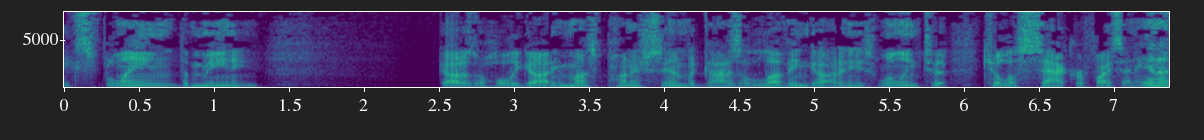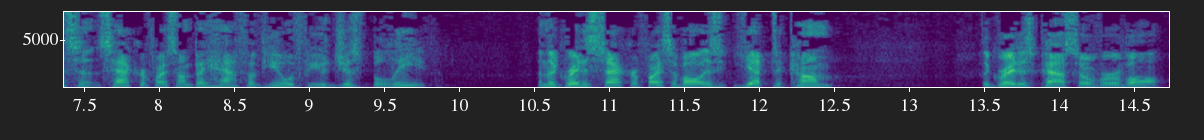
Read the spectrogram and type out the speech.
explain the meaning. God is a holy God. He must punish sin, but God is a loving God and He's willing to kill a sacrifice, an innocent sacrifice on behalf of you if you just believe. And the greatest sacrifice of all is yet to come. The greatest Passover of all.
